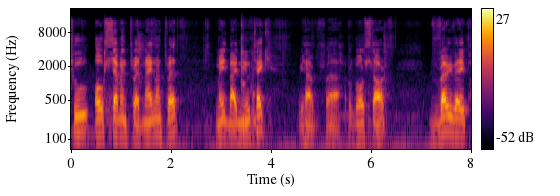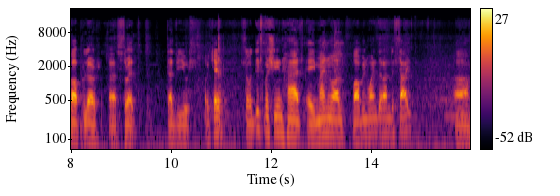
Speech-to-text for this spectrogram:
207 thread, nylon thread, made by NewTek. We have uh, a gold star very, very popular uh, thread that we use, okay? So this machine had a manual bobbin winder on the side, um,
